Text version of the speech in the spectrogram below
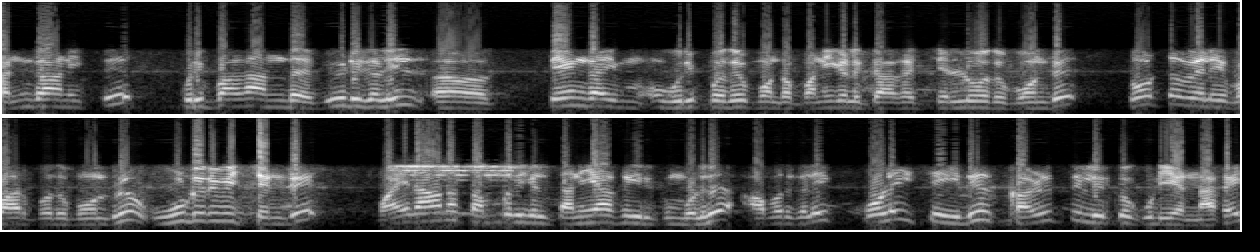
கண்காணித்து குறிப்பாக அந்த வீடுகளில் தேங்காய் உரிப்பது போன்ற பணிகளுக்காக செல்வது போன்று தோட்ட வேலை பார்ப்பது போன்று ஊடுருவி சென்று வயதான தம்பதிகள் தனியாக இருக்கும் பொழுது அவர்களை கொலை செய்து கழுத்தில் இருக்கக்கூடிய நகை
